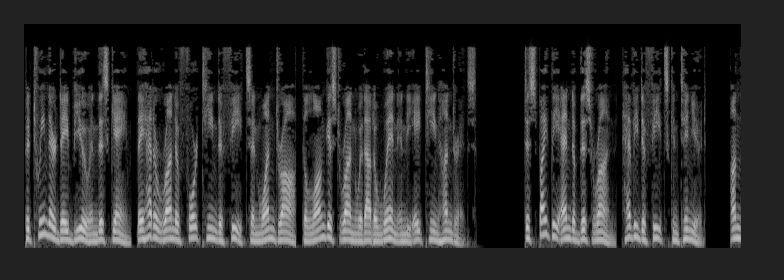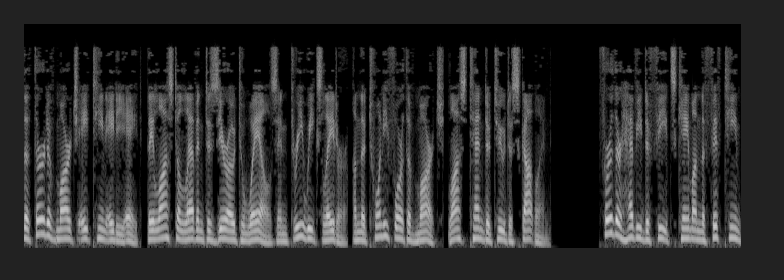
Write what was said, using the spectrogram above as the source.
Between their debut and this game, they had a run of 14 defeats and one draw, the longest run without a win in the 1800s. Despite the end of this run, heavy defeats continued. On 3 March 1888, they lost 11–0 to Wales and three weeks later, on 24 March, lost 10–2 to Scotland. Further heavy defeats came on 15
